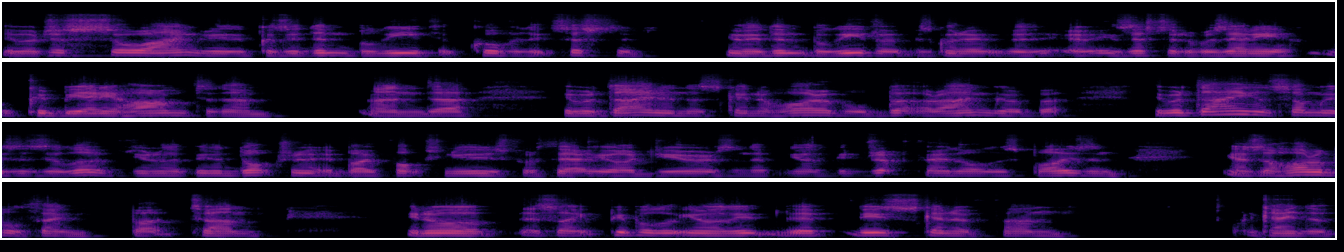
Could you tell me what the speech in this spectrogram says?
they were just so angry because they didn't believe that COVID existed. You know, they didn't believe it was going to it existed or was any could be any harm to them, and uh, they were dying in this kind of horrible, bitter anger. But they were dying in some ways as they lived. You know, they've been indoctrinated by Fox News for 30 odd years and they've, you know, they've been drip fed all this poison. It's a horrible thing. But, um, you know, it's like people, you know, they, they, these kind of, um, kind of,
